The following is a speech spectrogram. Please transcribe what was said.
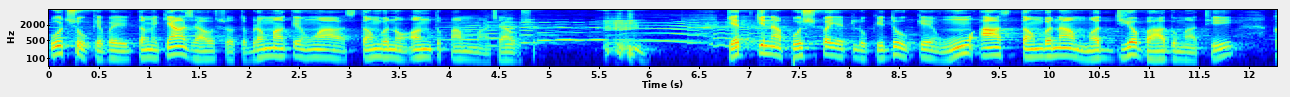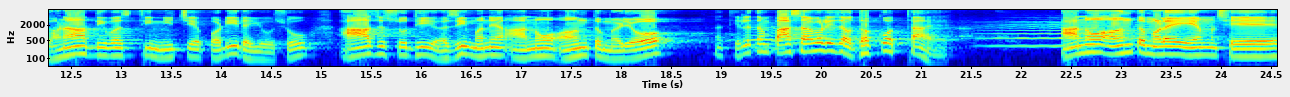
પૂછું કે ભાઈ, તમે ક્યાં જાઓ છો? તો બ્રહ્મા કે, હું આ સ્તંભનો અંત પામવા જાઉં છું. કેતકીના પુષ્પે એટલું કીધું કે, હું આ સ્તંભના મધ્ય ભાગમાંથી ઘણા દિવસથી નીચે પડી રહ્યો છું. આજ સુધી હજી મને આનો અંત મળ્યો નથી. એટલે તમે પાછા વળી જાઓ, ધક્કો જ થાય. આનો અંત મળે એમ છે.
